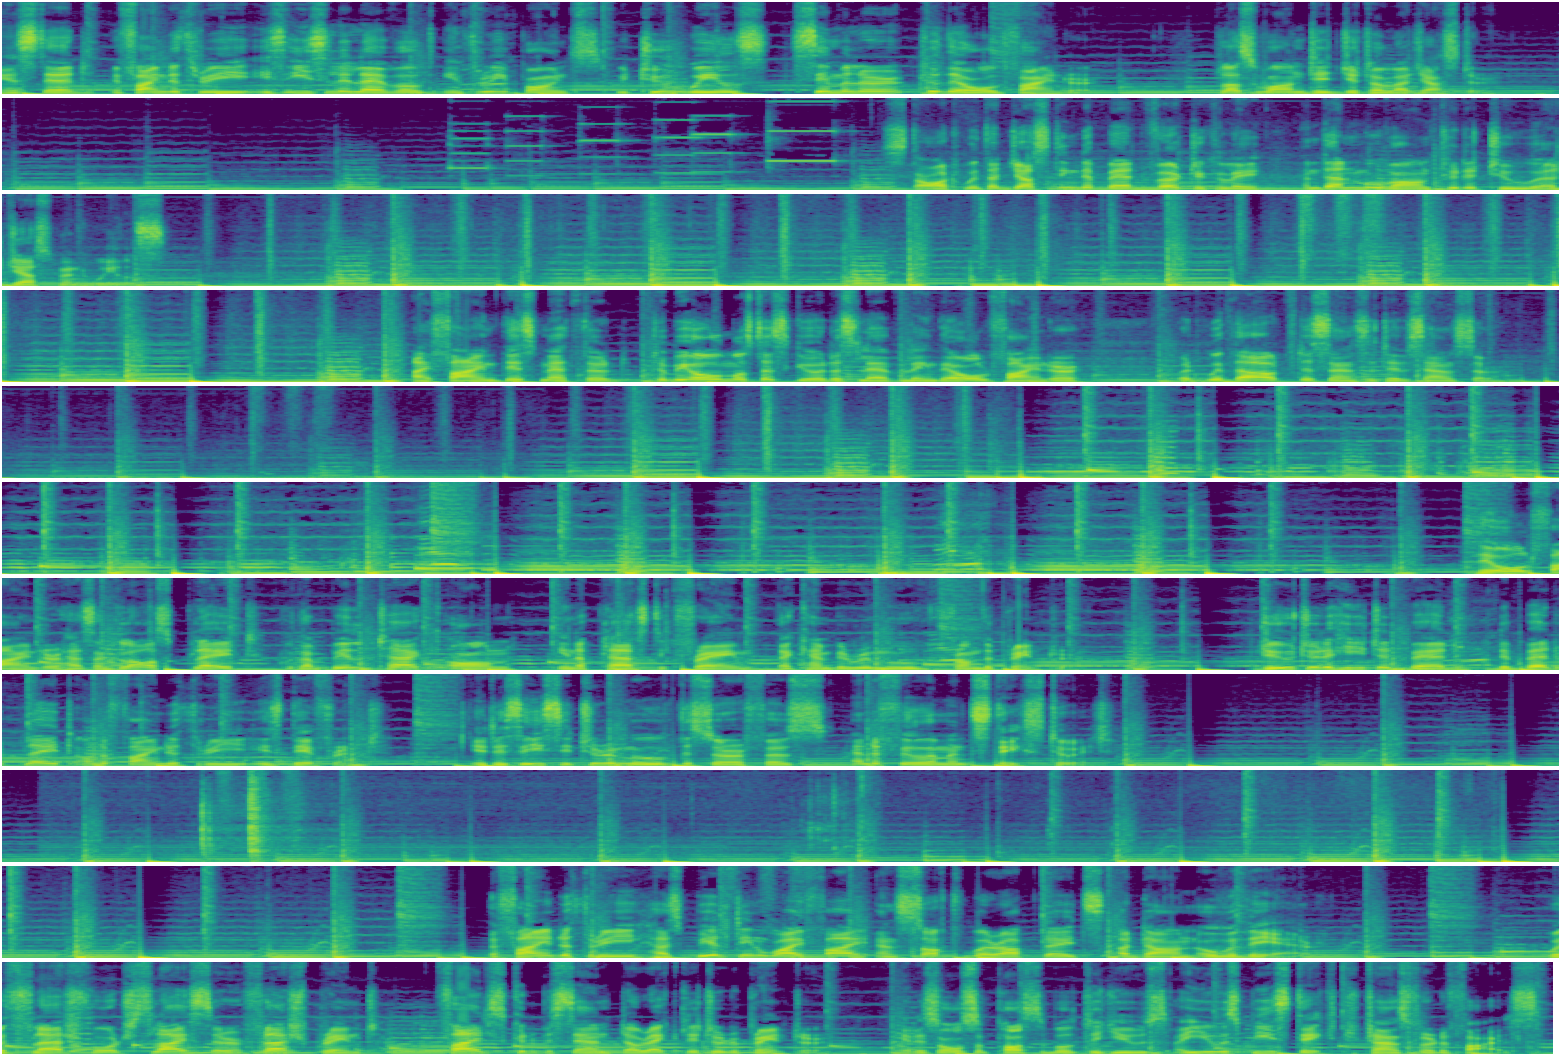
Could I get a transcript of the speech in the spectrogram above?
Instead, the Finder 3 is easily leveled in 3 points with two wheels similar to the old Finder, plus one digital adjuster. Start with adjusting the bed vertically and then move on to the two adjustment wheels. I find this method to be almost as good as leveling the old Finder, but without the sensitive sensor. The old Finder has a glass plate with a build tack on in a plastic frame that can be removed from the printer. Due to the heated bed, the bed plate on the Finder 3 is different. It is easy to remove the surface and the filament sticks to it. The Finder 3 has built-in Wi-Fi and software updates are done over the air. With FlashForge Slicer FlashPrint, files could be sent directly to the printer, it is also possible to use a USB stick to transfer the files.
